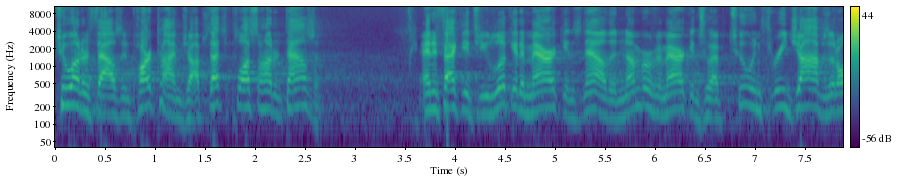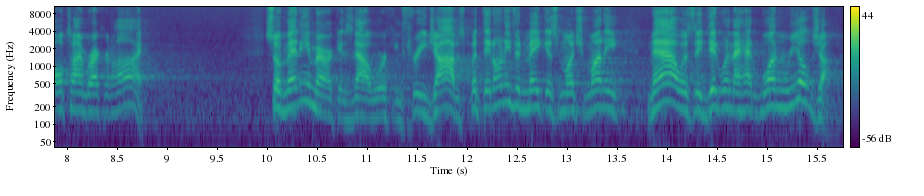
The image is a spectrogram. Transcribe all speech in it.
200,000 part-time jobs, that's plus 100,000. And in fact, if you look at Americans now, the number of Americans who have two and three jobs at all-time record high. So many Americans now working three jobs, but they don't even make as much money now as they did when they had one real job.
